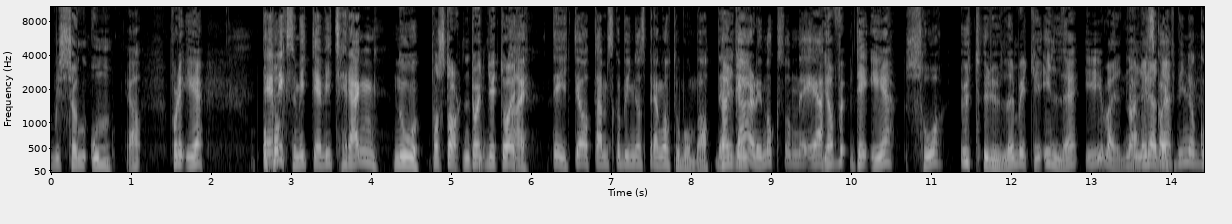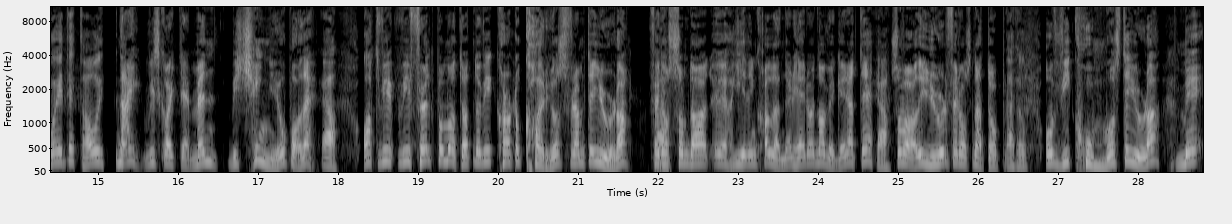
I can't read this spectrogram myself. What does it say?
vi synger om. Ja. For det er Det er på, liksom ikke det vi trenger nå. på starten av et nytt år. Nei. Det er ikke at de skal begynne å sprenge atombomber. Det er gærent nok som det er. Ja, det er så utrolig mye ille i verden Ja, vi skal ikke begynne å gå i detalj. Nei, vi skal ikke det. Men vi kjenner jo på det. Ja. At vi, vi følte på en måte at når vi klarte å karre oss frem til jula for Ja. oss som da uh, har den kalenderen her og navigerer etter, så var det jul for oss nettopp. Nettopp. Og vi kom oss til jula med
